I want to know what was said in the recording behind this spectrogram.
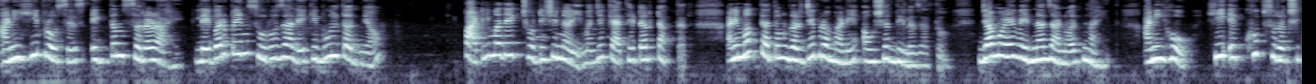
आणि ही प्रोसेस एकदम सरळ आहे. लेबर पेन सुरू झाले की भूलतज्ञ पाठीमध्ये एक छोटीशी नळी म्हणजे कॅथेटर टाकतात. आणि मग त्यातून गरजेप्रमाणे औषध दिलं जातं ज्यामुळे वेदना जाणवत नाहीत. आणि हो ही एक खूप सुरक्षित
